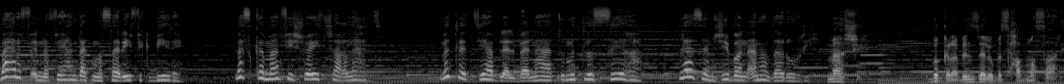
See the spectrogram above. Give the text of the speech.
بعرف إنه في عندك مصاريف كبيرة بس كمان في شوية شغلات مثل التياب للبنات ومثل الصيغة. لازم جيبهم أنا ضروري. ماشي. بكرة بنزل وبسحب مصاري.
